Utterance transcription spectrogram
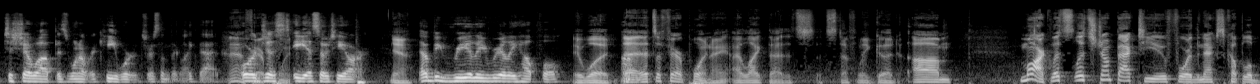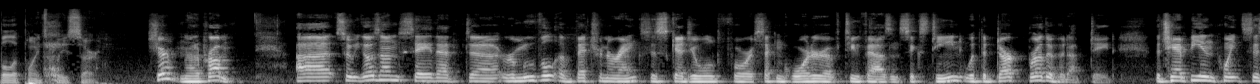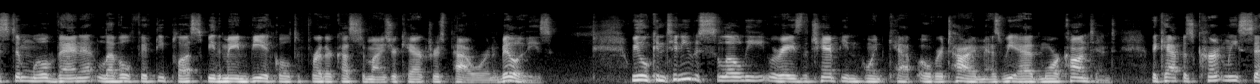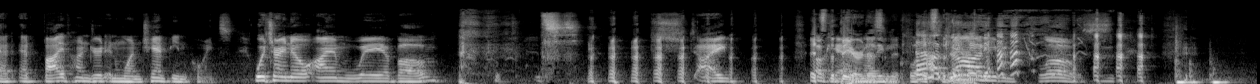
to show up as one of our keywords or something like that, Yeah, or just point. ESOTR. Yeah, That would be really, really helpful. it would. Uh, that's a fair point. I, I like that. It's it's definitely good. Um, Mark, let's let's jump back to you for the next couple of bullet points, please, sir. Sure, not a problem. Uh, so he goes on to say that uh, removal of veteran ranks is scheduled for second quarter of 2016 with the Dark Brotherhood update. The champion point system will then, at level 50 plus, be the main vehicle to further customize your character's power and abilities. We will continue to slowly raise the champion point cap over time as we add more content. The cap is currently set at 501 champion points, which I know I am way above. I It's the beard, isn't it? Close. It's the beard. Not even close. uh,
